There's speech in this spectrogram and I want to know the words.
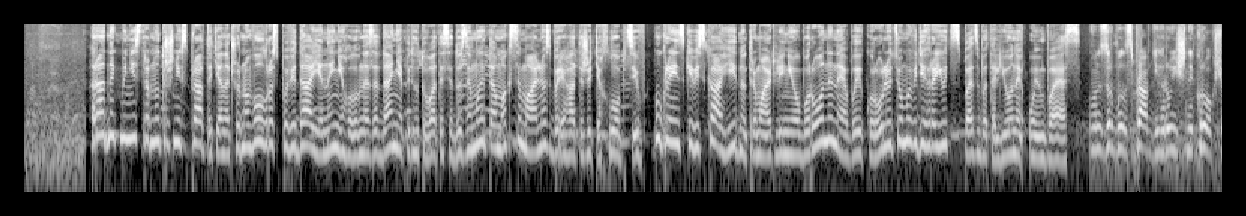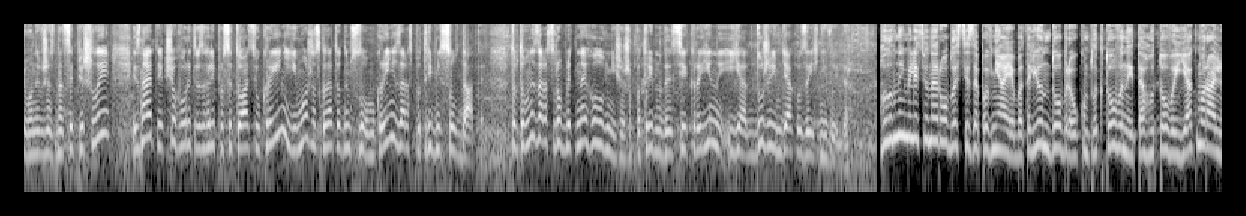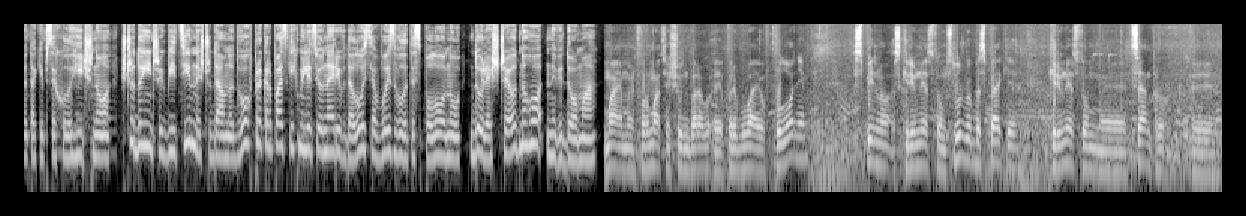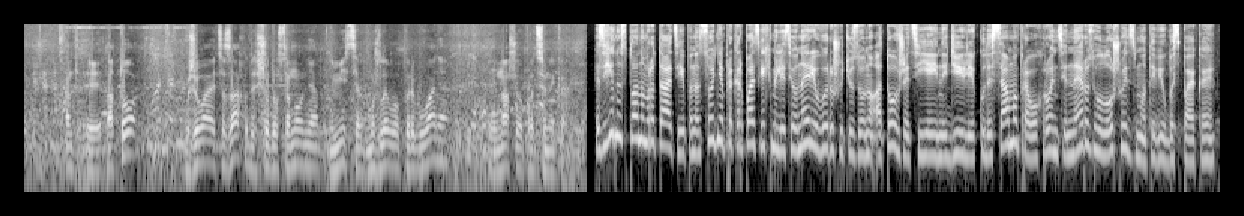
Радник міністра внутрішніх справ Тетяна Чорновол розповідає, нині головне завдання підготуватися до зими та максимально зберігати життя хлопців. Українські війська гідно тримають лінію оборони, неабияку роль у цьому відіграють спецбатальйони УМВС. Вони зробили справді героїчний крок, що вони вже на це пішли. І знаєте, якщо говорити взагалі про ситуацію в Україні, її можна сказати одним словом: Україні зараз потрібні солдати. Тобто вони зараз роблять найголовніше, що потрібно для цієї країни, і я дуже їм дякую за їхній вибір. Головний міліціонер області запевняє, батальйон добре укомплектований та готовий як морально, так і психологічно. Щодо інших бійців, нещодавно двох прикарпатських міліціонерів вдалося визволити з полону. Доля ще одного невідома. Маємо інформацію, що він е, перебуває в полоні спільно з керівництвом Служби безпеки, керівництвом е, центру е, е, АТО. Вживаються заходи щодо встановлення місця можливого перебування нашого працівника. Згідно з планом ротації, понад сотня прикарпатських міліціонерів вирушать у зону АТО вже цієї неділі, куди саме правоохоронці не розголошують з мотивів безпеки.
